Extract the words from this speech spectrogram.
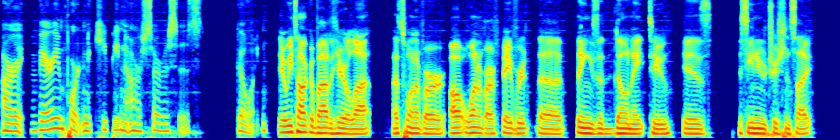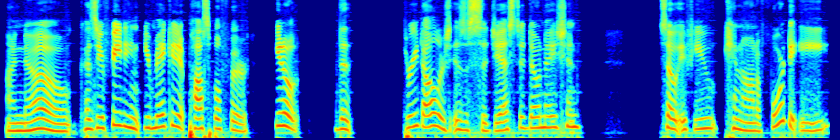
are very important to keeping our services going. Yeah, we talk about it here a lot. That's one of our uh, one of our favorite uh, things to donate to is the senior nutrition site. I know, because you're feeding, you're making it possible for, you know, the three dollars is a suggested donation. So if you cannot afford to eat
